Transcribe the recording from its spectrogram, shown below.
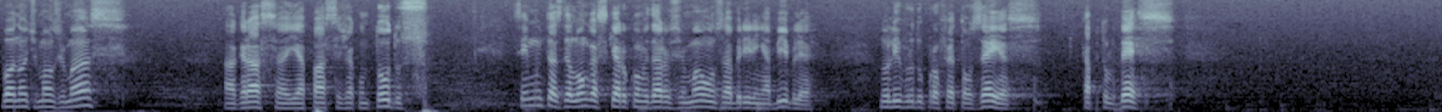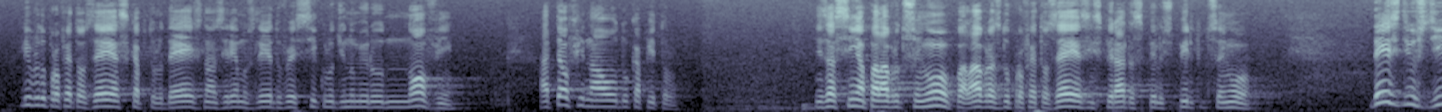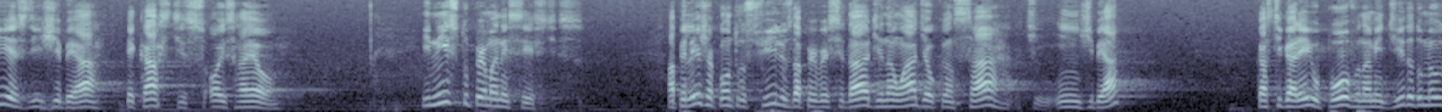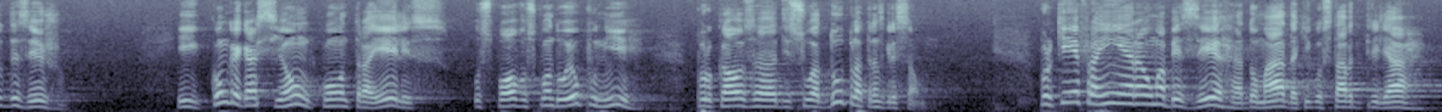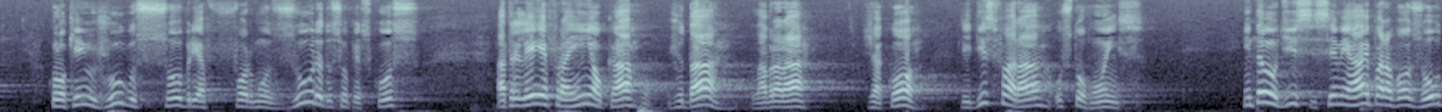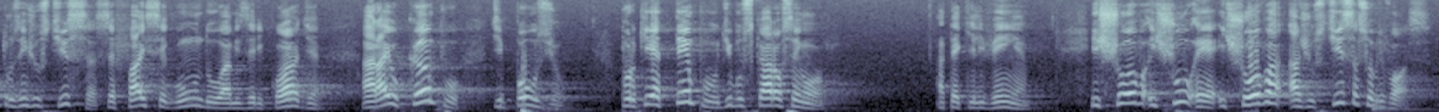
Boa noite, irmãos e irmãs. A graça e a paz seja com todos. Sem muitas delongas, quero convidar os irmãos a abrirem a Bíblia no livro do profeta Oséias, capítulo 10. Livro do profeta Oséias, capítulo 10, nós iremos ler do versículo de número 9 até o final do capítulo. Diz assim a palavra do Senhor, palavras do profeta Oséias, inspiradas pelo Espírito do Senhor. Desde os dias de Gibeá pecastes, ó Israel, e nisto permanecestes. A peleja contra os filhos da perversidade não há de alcançar-te em Gibeá? Castigarei o povo na medida do meu desejo, e congregar-se-ão contra eles os povos quando eu punir por causa de sua dupla transgressão. Porque Efraim era uma bezerra domada que gostava de trilhar, Coloquei o jugo sobre a formosura do seu pescoço. Atrelei Efraim ao carro. Judá lavrará. Jacó lhe desfará os torrões. Então eu disse: Semeai para vós outros injustiça, se faz segundo a misericórdia, arai o campo de pouso, porque é tempo de buscar ao Senhor, até que ele venha, e chova, e, chu, é, e chova a justiça sobre vós.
